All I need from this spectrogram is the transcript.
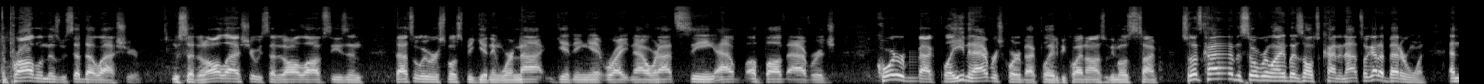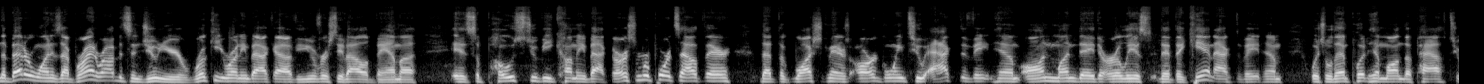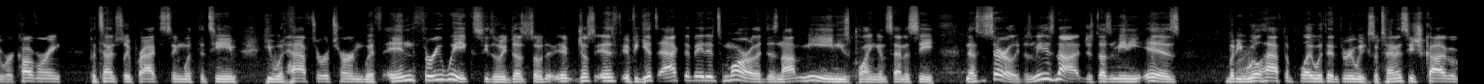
The problem is we said that last year. We said it all last year. We said it all off season. That's what we were supposed to be getting. We're not getting it right now. We're not seeing ab- above average quarterback play, even average quarterback play, to be quite honest with you, most of the time. So that's kind of a silver line, but it's also kind of not. So I got a better one. And the better one is that Brian Robinson Jr., your rookie running back out of the University of Alabama, is supposed to be coming back. There are some reports out there that the Washington Commanders are going to activate him on Monday, the earliest that they can activate him, which will then put him on the path to recovering potentially practicing with the team. He would have to return within three weeks. So he does. So just if, if he gets activated tomorrow, that does not mean he's playing in Tennessee necessarily. Doesn't mean he's not. Just doesn't mean he is. But he will have to play within three weeks. So Tennessee, Chicago,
